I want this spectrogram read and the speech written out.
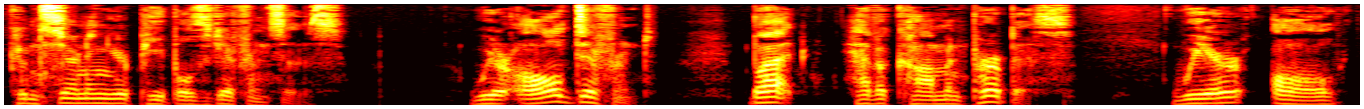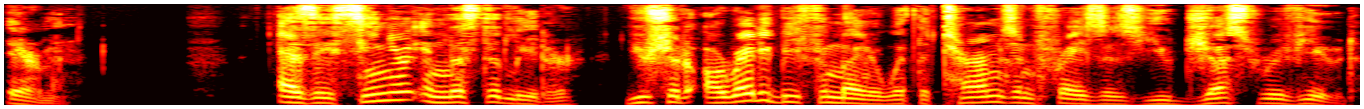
concerning your people's differences. We're all different, but have a common purpose. We're all airmen. As a senior enlisted leader, you should already be familiar with the terms and phrases you just reviewed.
